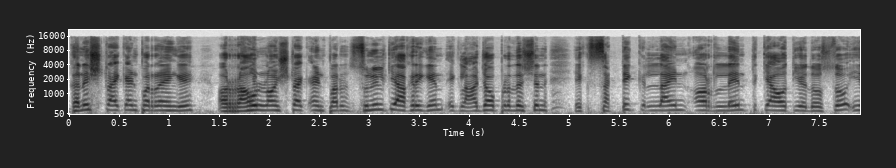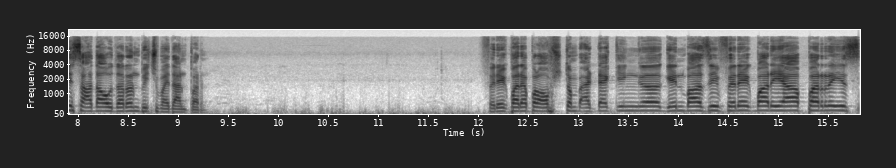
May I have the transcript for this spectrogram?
गणेश स्ट्राइक एंड पर रहेंगे और राहुल नॉन स्ट्राइक एंड पर। सुनील की आखिरी गेंद, एक लाजवाब प्रदर्शन, एक सटीक लाइन और लेंथ क्या होती है दोस्तों? ये सादा उदाहरण बीच मैदान पर। फिर एक बार यहाँ पर ऑफ़ स्टंप अटैकिंग गेंदबाजी, फिर एक बार यहाँ पर इस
